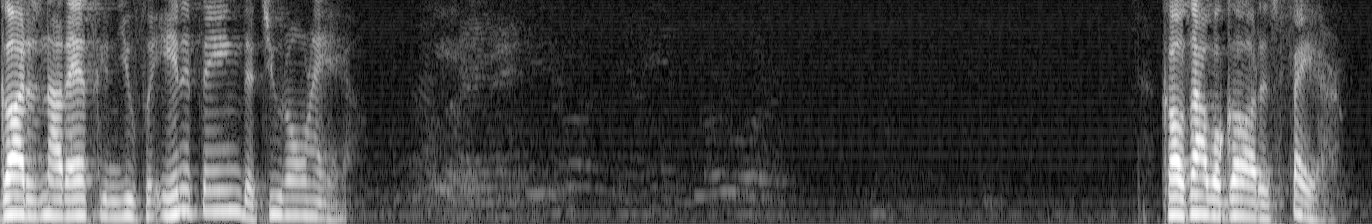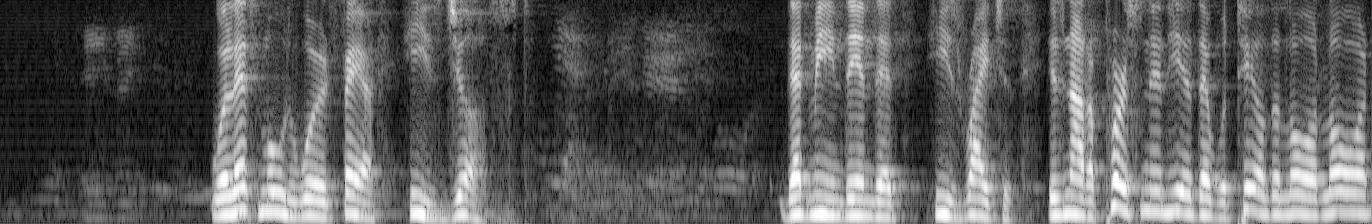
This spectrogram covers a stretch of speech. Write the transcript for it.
God is not asking you for anything that you don't have. because our God is fair. Well, let's move the word fair. He's just. That means then that he's righteous. Is not a person in here that would tell the Lord, Lord,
